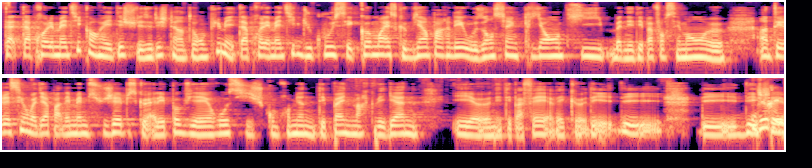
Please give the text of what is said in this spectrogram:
ta, problématique, en réalité, je suis désolée, je t'ai interrompu, mais ta problématique, du coup, c'est comment est-ce que bien parler aux anciens clients qui bah, n'étaient pas forcément euh, intéressés, on va dire, par les mêmes sujets, puisque à l'époque, Via Hero, si je comprends bien, n'était pas une marque végane et euh, n'était pas fait avec euh, des des des déchets,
